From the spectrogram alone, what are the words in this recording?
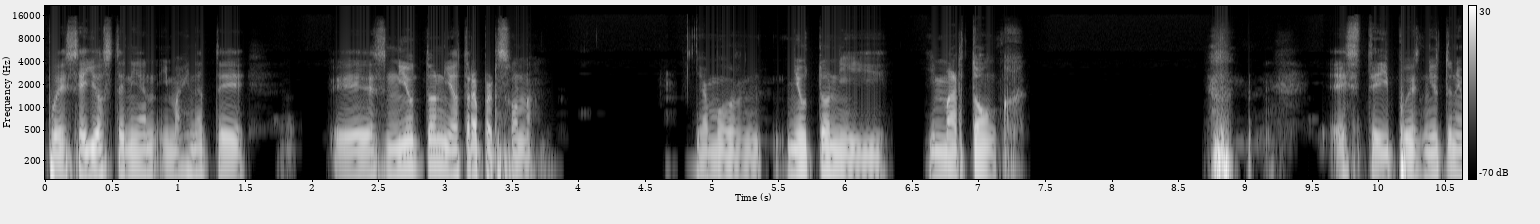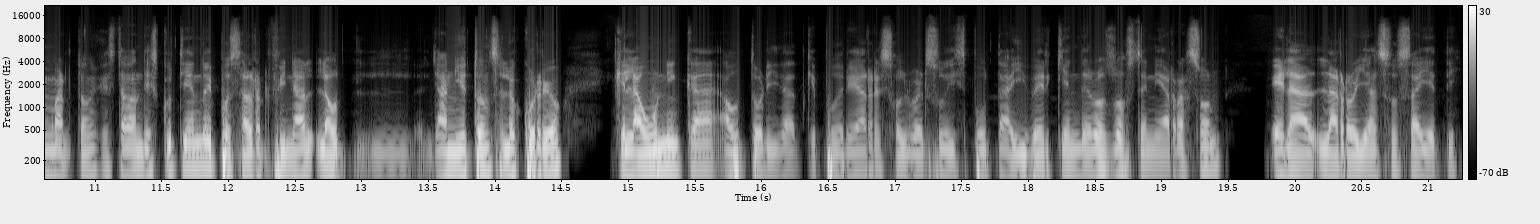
pues ellos tenían, imagínate, es Newton y otra persona. Llamamos Newton y, y Martong. Este, y pues Newton y Martong estaban discutiendo y pues al final a Newton se le ocurrió que la única autoridad que podría resolver su disputa y ver quién de los dos tenía razón era la Royal Society.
